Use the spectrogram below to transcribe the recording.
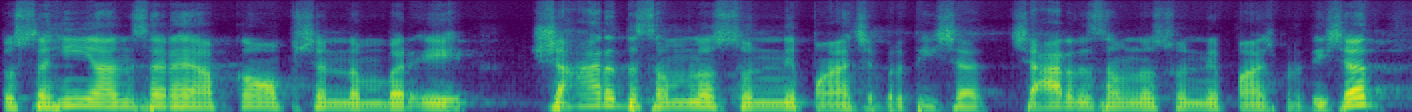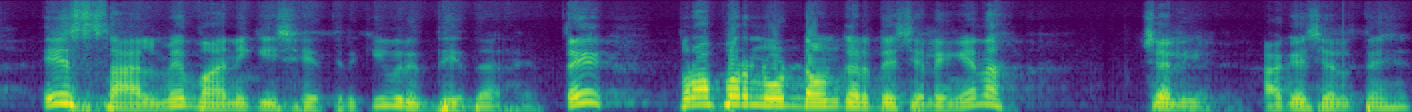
तो सही आंसर है आपका ऑप्शन नंबर ए, चार दशमलव शून्य पाँच प्रतिशत। चार दशमलव शून्य पाँच प्रतिशत इस साल में वानिकी क्षेत्र की वृद्धि दर है। तो प्रॉपर नोट डाउन करते चलेंगे ना? चलिए, आगे चलते हैं।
